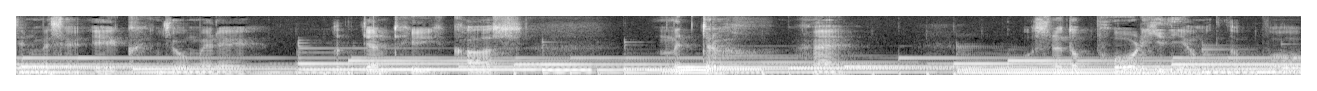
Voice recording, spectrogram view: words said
जिनमें से एक जो मेरे अत्यंत ही खास मित्र हैं, उसने तो फोड़ ही दिया मतलब वो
